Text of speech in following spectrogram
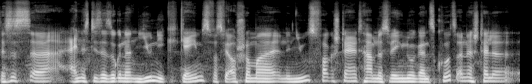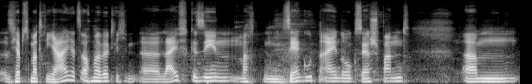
Das ist äh, eines dieser sogenannten Unique Games, was wir auch schon mal in den News vorgestellt haben. Deswegen nur ganz kurz an der Stelle. Also ich habe das Material jetzt auch mal wirklich äh, live gesehen, macht einen sehr guten Eindruck, sehr spannend. Ähm,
